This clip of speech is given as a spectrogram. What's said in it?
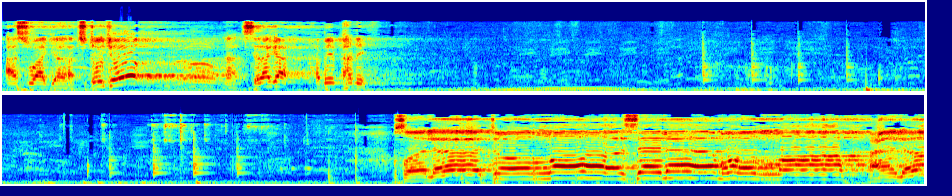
aswaja. Setuju? Nah, silakan Habib Hanif. صلاة الله سلام الله على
